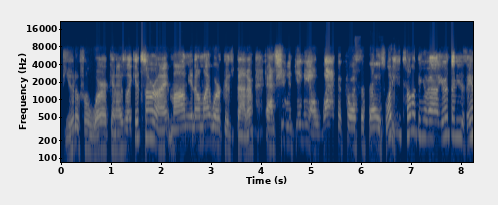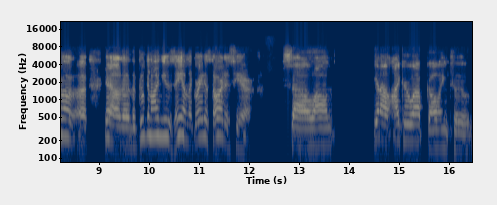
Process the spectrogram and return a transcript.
beautiful work? And I was like, It's all right, mom. You know, my work is better. And she would give me a whack across the face. What are you talking about? You're at the museum, uh, you know, the, the Guggenheim Museum. The greatest art is here. So, um, you know, I grew up going to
